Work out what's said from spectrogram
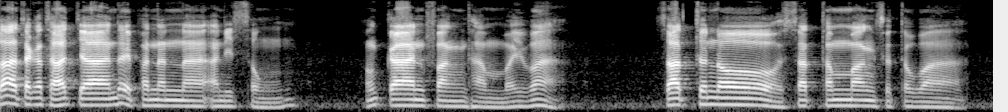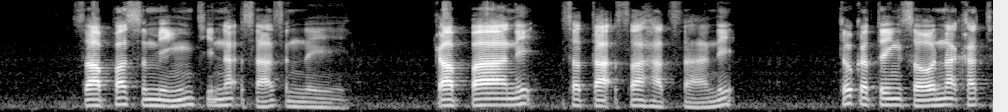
ระอัตถกถาจารย์ได้พรรณนาอนิสงส์ของการฟังธรรมไว้ว่า สัทโน สัทธมังสุตวา สัพพสมิงชินะสาสเนกัปปานิสตะสหัสสานิ ทุกติงโสนคัจจ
